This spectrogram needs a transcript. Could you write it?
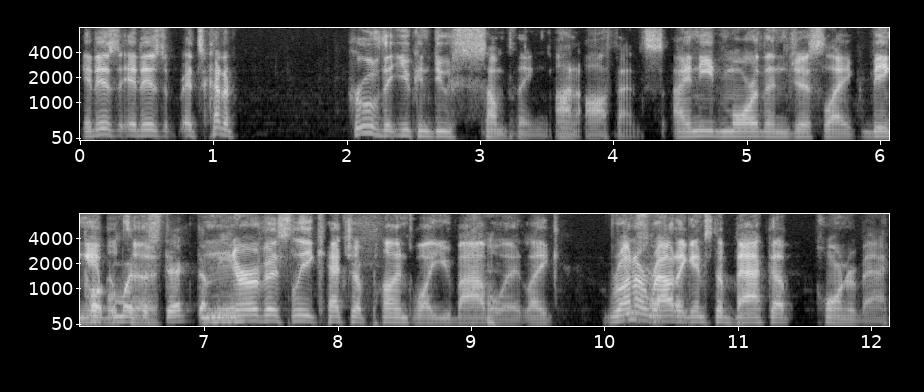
it is, it is, it's kind of prove that you can do something on offense. I need more than just like being Poke able to the stick, the nervously catch a punt while you bobble it. Like run a route against a backup cornerback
